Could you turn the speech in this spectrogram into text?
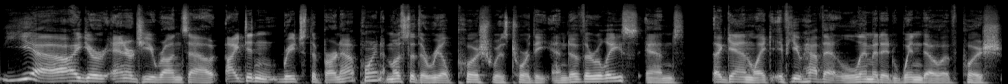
yeah, your energy runs out. I didn't reach the burnout point. Most of the real push was toward the end of the release. And again, like if you have that limited window of push,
